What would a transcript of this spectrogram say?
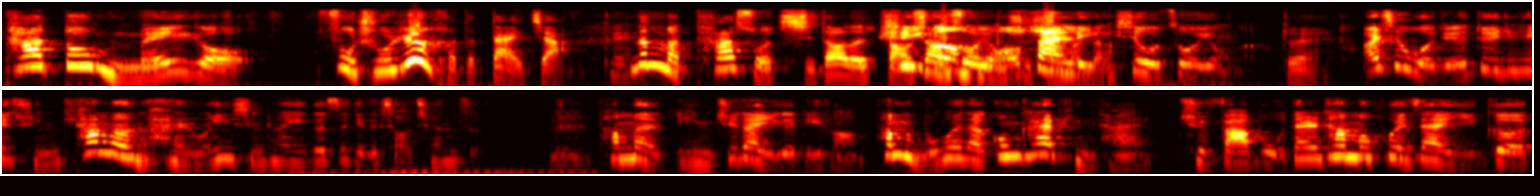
他都没有。付出任何的代价，那么他所起到的导向作用是模范领袖作用了。对，而且我觉得对这些群体，他们很容易形成一个自己的小圈子。嗯，他们隐居在一个地方，他们不会在公开平台去发布，但是他们会在一个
